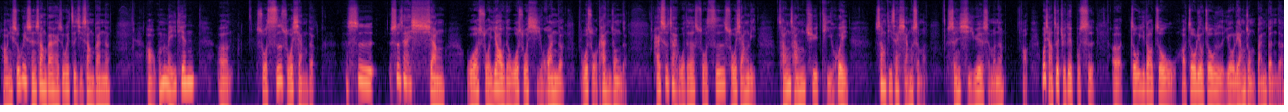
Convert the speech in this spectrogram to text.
好，你是为神上班还是为自己上班呢？好，我们每一天，呃，所思所想的，是是在想我所要的、我所喜欢的、我所看重的，还是在我的所思所想里，常常去体会上帝在想什么，神喜悦什么呢？好，我想这绝对不是呃周一到周五啊，周六周日有两种版本的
